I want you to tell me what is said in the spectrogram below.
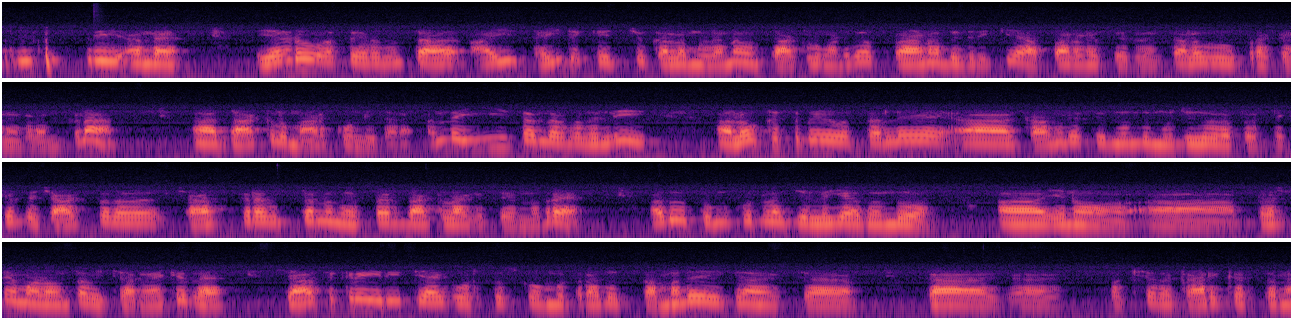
three six three ಅಂದ್ರೆ ಎರಡು ಸೇರಿದಂತ ಐ- ಐದಕ್ಕೆ ಹೆಚ್ಚು ಕಲಂಗಳನ್ನ ದಾಖಲು ಮಾಡಿದ. ಪ್ರಾಣ ಬೆದರಿಕೆ, ಅಪಹರಣ ಸೇರಿದಂತೆ ಹಲವು ಪ್ರಕರಣಗಳನ್ನು ಕೂಡ ದಾಖಲು ಮಾಡ್ಕೊಂಡಿದ್ದಾರೆ. ಅಂದ್ರೆ ಈ ಸಂದರ್ಭದಲ್ಲಿ ಲೋಕಸಭೆ ಹೊತ್ತಲ್ಲೇ ಕಾಂಗ್ರೆಸ್ ಇನ್ನೊಂದು ಮುಜುಗರ ತೋರಿಸಿದೆ ಯಾಕಂದ್ರೆ ಶಾಸಕರ ಶಾಸಕರ ವಿರುದ್ಧ ಎಫ್ಐಆರ್ ದಾಖಲಾಗುತ್ತೆ ಅನ್ನೋದ್ರೆ ಅದು ತುಮಕೂರಿನ ಜಿಲ್ಲೆಗೆ ಅದೊಂದು ಏನೋ ಪ್ರಶ್ನೆ ಮಾಡುವಂತ ವಿಚಾರ. ಯಾಕಂದ್ರೆ ಶಾಸಕರೇ ಈ ರೀತಿಯಾಗಿ ವರ್ತಿಸ್ಕೊಂಡ್ಬಿಟ್ರೆ ಅದು ತಮ್ಮದೇ ಪಕ್ಷದ ಕಾರ್ಯಕರ್ತನ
